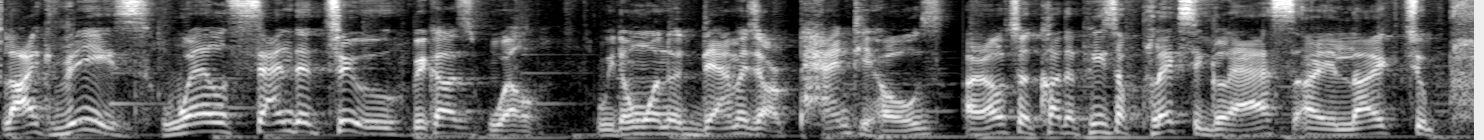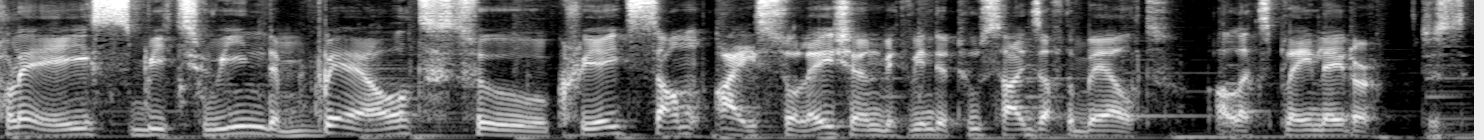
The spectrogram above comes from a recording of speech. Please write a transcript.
Like these, well sanded too, because, well, we don't want to damage our pantyhose. I also cut a piece of plexiglass I like to place between the belt to create some isolation between the two sides of the belt. I'll explain later. Just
